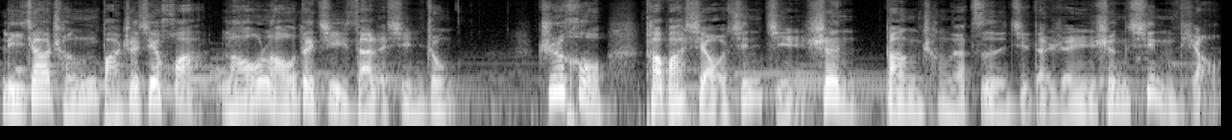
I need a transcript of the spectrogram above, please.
李嘉诚把这些话牢牢地记在了心中。之后，他把小心谨慎当成了自己的人生信条，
